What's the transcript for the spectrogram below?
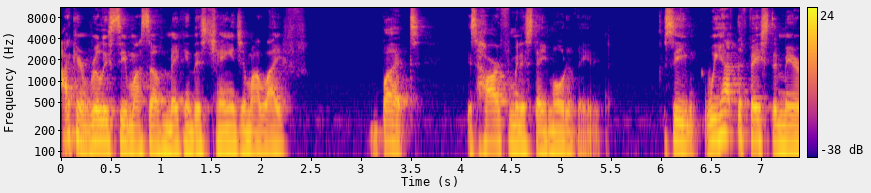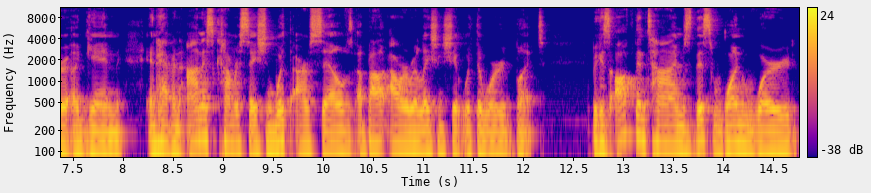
I can really see myself making this change in my life, but it's hard for me to stay motivated. See, we have to face the mirror again and have an honest conversation with ourselves about our relationship with the word but, because oftentimes this one word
